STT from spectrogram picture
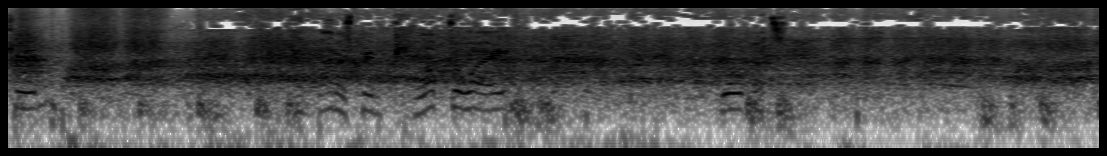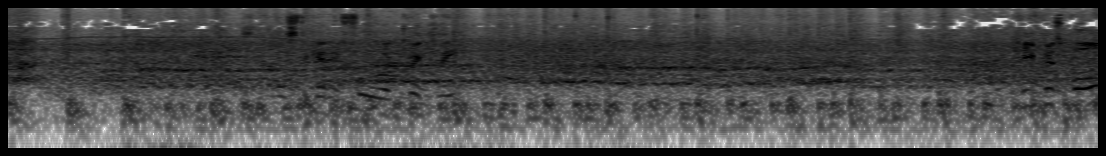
Back in. And that has been plucked away. Gilbert. Tries to get it forward quickly. Keeper's ball.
